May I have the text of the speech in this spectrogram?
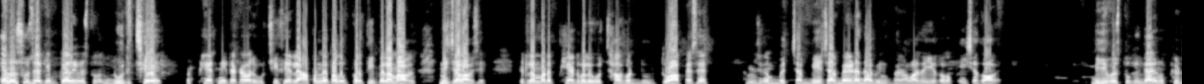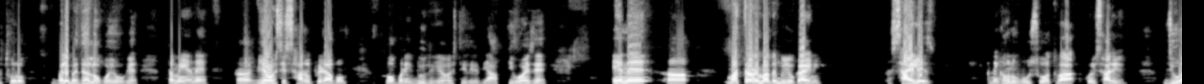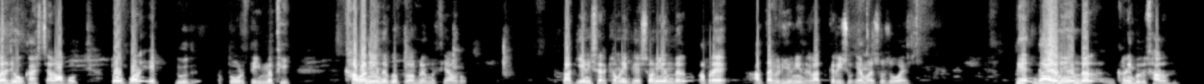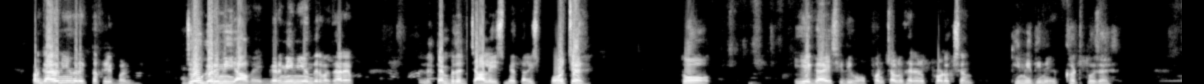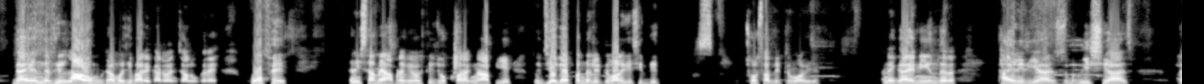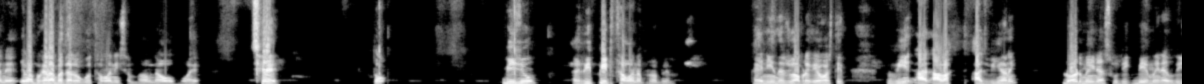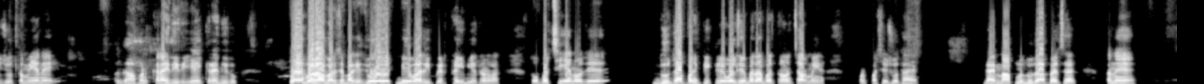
એનું શું છે કે પહેલી વસ્તુ દૂધ છે, પણ ફેટની ટકાવારી ઓછી છે એટલે આપણને પાછું ફરતી પેલામાં આવે, નીચે લાવશે એટલા માટે ફેટ ભલે ઓછા આવે, પણ દૂધ તો આપે છે. કમસે કમ બચ્ચા બે ચાર બહેણા દાબીને ભરાવા દઈએ તો પૈસા તો આવે. બીજી વસ્તુ કે ગાયનું ફીડ થોડુંક, ભલે બધા લોકો એવું કે તમે એને વ્યવસ્થિત સારું ફીડ આપો, તો પણ એ દૂધ વ્યવસ્થિત રીતે આપતી હોય છે. એને માત્ર ને માત્ર બીજું કાંઈ નહીં. સાયલેજ અને ઘઉંનું ભૂસું અથવા કોઈ સારી જુવાર જેવું ઘાસચારો આપો, તો પણ એ દૂધ તોડતી નથી. ખાવાની અંદર કોઈ પ્રોબ્લેમ નથી આવતો. બાકી એની સરખામણી ભેંસોની અંદર આપણે આવતા વિડીયોની અંદર વાત કરીશું કે એમાં શું શું હોય. ગાયોની અંદર ઘણી બધું સારું છે, પણ ગાયોની અંદર એક તકલીફ પણ જો ગરમી આવે, ગરમીની અંદર વધારે ટેમ્પરેચર ચાલીસ બેતાલીસ પહોંચે તો એ ગાય સીધી ઓપન ચાલુ થાય એનું પ્રોડક્શન ધીમે ધીમે ઘટતું જાય ગાય અંદરથી લાળો મોઢામાંથી બહાર કાઢવાનું ચાલુ કરે, હોફે. એની સામે આપણે વ્યવસ્થિત જો ખોરાક ના આપીએ, તો જે ગાય પંદર લીટર વાળી સીધી છ સાત લીટરમાં આવી જાય. અને ગાયની અંદર થાઇલેરિયાસ બબિશિયાસ અને એવા ઘણા બધા રોગો થવાની સંભાવનાઓ હોય છે. તો બીજું રિપીટ થવાના પ્રોબ્લેમ એની અંદર જો આપણે વ્યવસ્થિત આ વખત આજ વિયાણી, દોઢ મહિના સુધી બે મહિના સુધી જો તમે એને ગાફણ કરાવી દીધી, એ કરાવી દીધું, તો બરાબર છે. બાકી જો એક બે વાર રિપીટ થઈ બે ત્રણ વાર, તો પછી એનો જે દૂધ આપવાની પીક લેવલ છે બરાબર ત્રણ ચાર મહિના. પણ પછી શું થાય? ગાય માપનું દૂધ આપે છે અને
